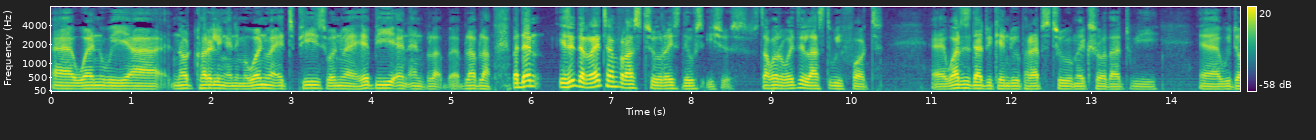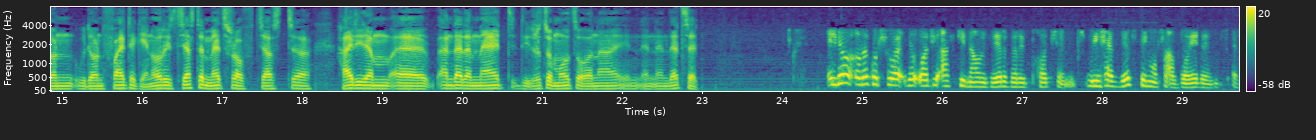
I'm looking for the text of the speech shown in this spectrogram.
Uh, when we are not quarreling anymore, when we're at peace, when we're happy, and, and blah, blah, blah. But then, is it the right time for us to raise those issues? So, what the last we fought? Uh, what is it that we can do perhaps to make sure that we uh, we don't we don't fight again, or it's just a matter of just uh, hiding them uh, under the mat, the and, and, and that's it. You know, Record what you're asking now is very, very important. We have this thing of avoidance as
